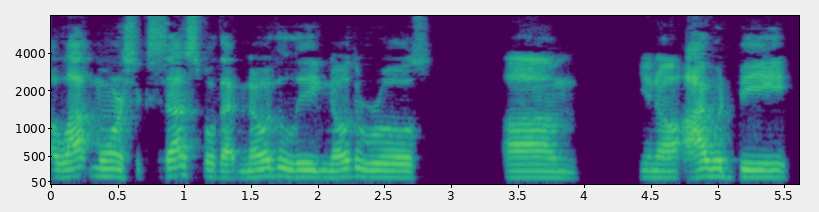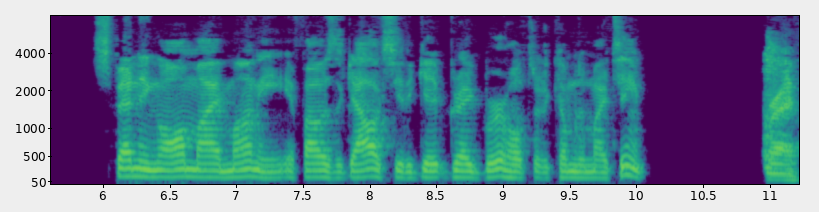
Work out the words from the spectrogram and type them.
a lot more successful that know the league, know the rules. Um, you know, I would be spending all my money if I was the Galaxy to get Greg Berhalter to come to my team. Right.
